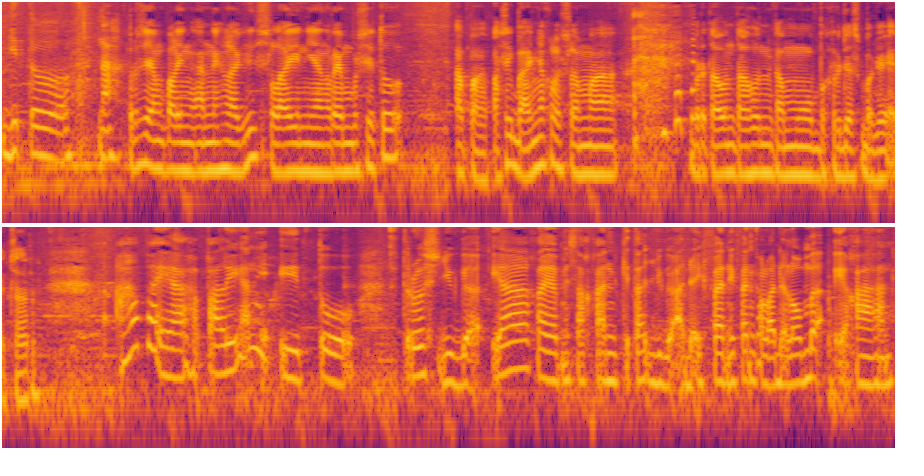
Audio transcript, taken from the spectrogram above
gitu nah Terus yang paling aneh lagi selain yang reimburse itu apa? Pasti banyak loh selama bertahun-tahun kamu bekerja sebagai HR. apa ya palingan itu terus juga ya kayak misalkan kita juga ada event-event kalau ada lomba ya kan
